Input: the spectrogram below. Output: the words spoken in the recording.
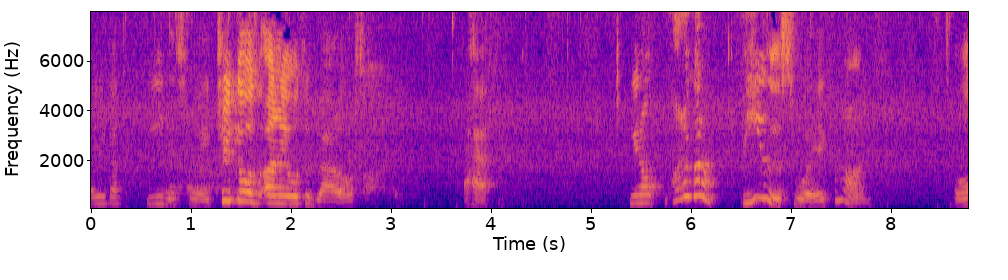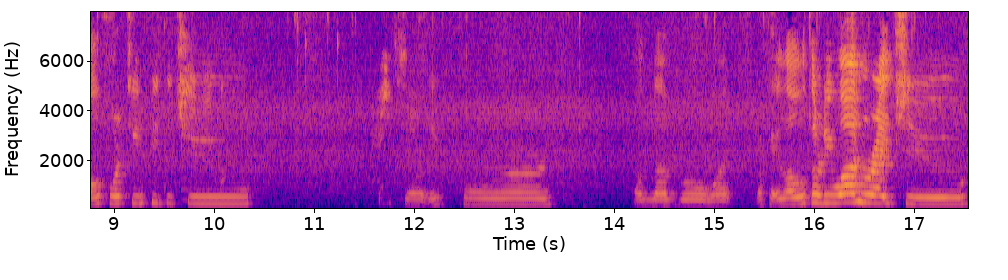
Why you got to be this way? Treecko was unable to battle. Aha. You know, why do I gotta be this way? Come on. Level 14 Pikachu. So, Acorn. A level, what? Okay, level 31 Raichu.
